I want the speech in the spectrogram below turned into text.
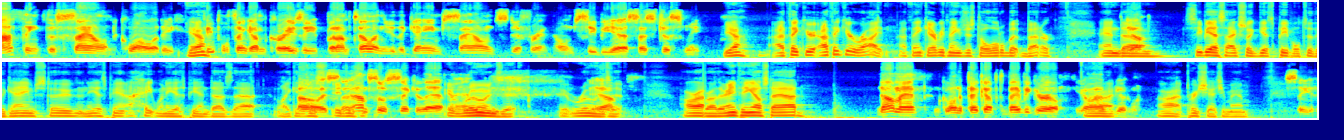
I think the sound quality. Yeah. People think I'm crazy, but I'm telling you, the game sounds different on CBS. That's just me. Yeah, I think you're. I think you're right. I think everything's just a little bit better, and Yeah. um, CBS actually gets people to the games too. And ESPN, I hate when ESPN does that. Like it oh, just, it's, it, just I'm so sick of that, it man. ruins it. It ruins Yeah. it. All right, brother. Anything else to add? no, man, I'm going to pick up the baby girl. Y'all All have right. a good one. All right, appreciate you, man. See you.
